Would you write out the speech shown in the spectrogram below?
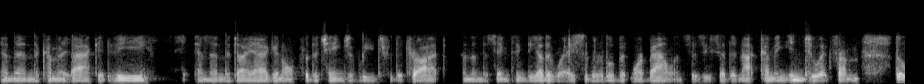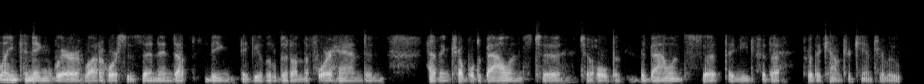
and then the coming back at V and then the diagonal for the change of leads for the trot, and then the same thing the other way. So they're a little bit more balanced. As you said, they're not coming into it from the lengthening where a lot of horses then end up being maybe a little bit on the forehand and having trouble to balance to to hold the, the balance that they need for the for the counter canter loop.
